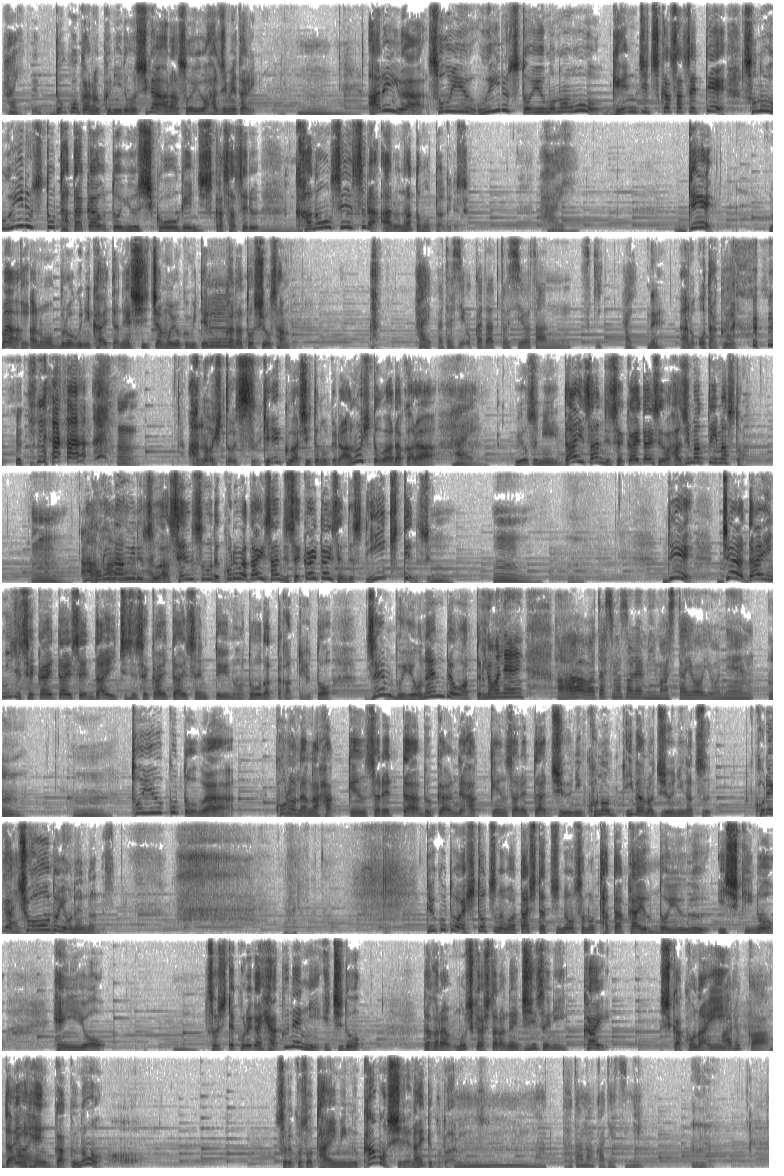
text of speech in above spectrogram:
はい。どこかの国同士が争いを始めたりうん。あるいはそういうウイルスというものを現実化させてそのウイルスと戦うという思考を現実化させる可能性すらあるなと思ったわけですよ。はい。でまあであのブログに書いたねしーちゃんもよく見てる岡田敏夫さん、はい私岡田敏夫さん好き。はい。ねあのオタク、うん。あの人すげえ詳しいと思うけどあの人はだからはい。要するに第三次世界大戦は始まっていますと。うん。あコロナウイルスいいは戦争でこれは第三次世界大戦ですって言い切ってんですよ。うん。うんでじゃあ第二次世界大戦第一次世界大戦っていうのはどうだったかっていうと全部4年で終わってるんです。4年。ああ私もそれ見ましたよ4年。うん、うん。ということはコロナが発見された、武漢で発見された12この今の12月これがちょうど4年なんです。なるということは一つの私たちのその戦うという意識の変容、うん、そしてこれが100年に一度。だからもしかしたらね人生に1回しか来ない大変革の、それこそタイミングかもしれないということがあうーる、ん真っ只中ですね。うん。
